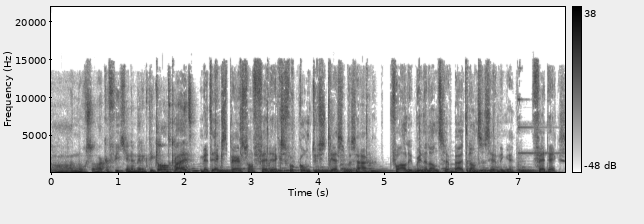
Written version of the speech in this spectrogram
Oh, nog zo'n akkefietje en dan ben ik die klant kwijt. Met de experts van FedEx voorkomt u stress op de zaak. Voor al uw binnenlandse en buitenlandse zendingen, FedEx.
